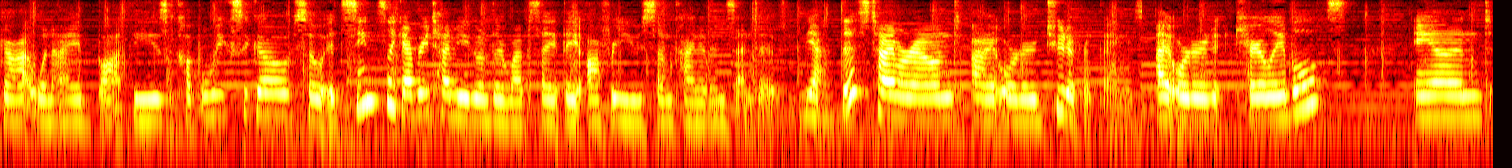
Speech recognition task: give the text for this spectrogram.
got when I bought these a couple weeks ago. So it seems like every time you go to their website, they offer you some kind of incentive. Yeah, this time around, I ordered two different things. I ordered care labels and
